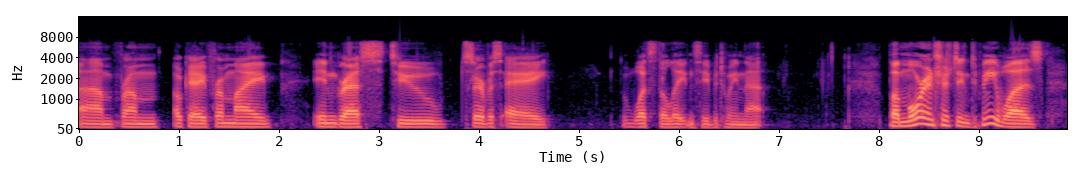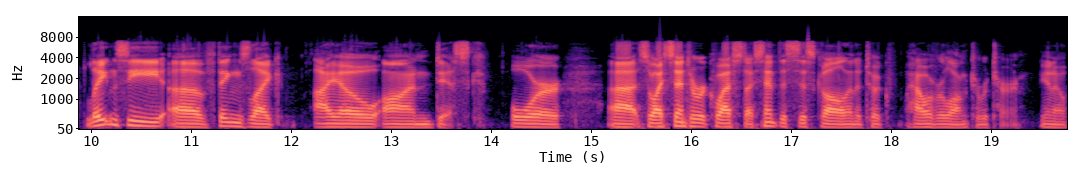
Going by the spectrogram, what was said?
um, from okay from my ingress to service a what's the latency between that but more interesting to me was latency of things like io on disk or uh, so i sent a request i sent this syscall and it took however long to return you know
